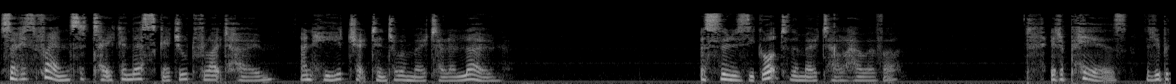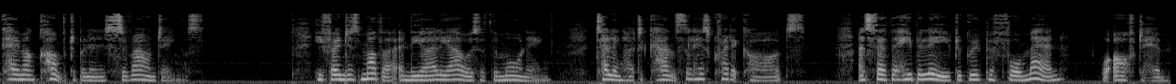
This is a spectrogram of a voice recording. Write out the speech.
So his friends had taken their scheduled flight home and he had checked into a motel alone. As soon as he got to the motel, however, it appears that he became uncomfortable in his surroundings. He phoned his mother in the early hours of the morning, telling her to cancel his credit cards, and said that he believed a group of four men were after him.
